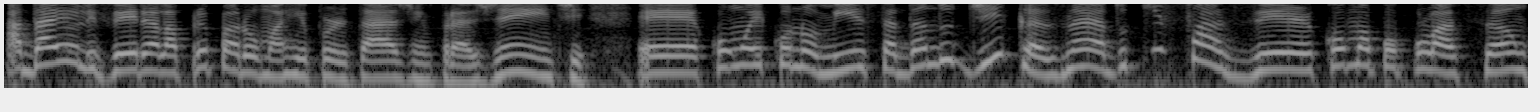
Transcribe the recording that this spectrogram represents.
A Day Oliveira ela preparou uma reportagem para a gente é, com um economista dando dicas, né? Do que fazer, como a população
